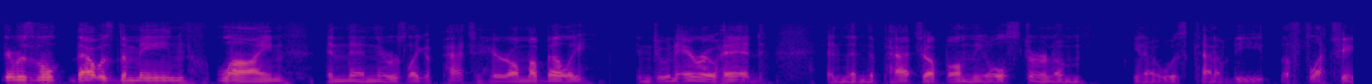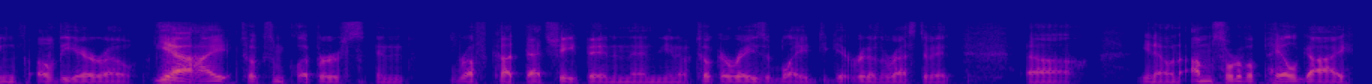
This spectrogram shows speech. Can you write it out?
there was the, that was the main line, and then there was like a patch of hair on my belly into an arrowhead, and then the patch up on the old sternum, you know, was kind of the the fletching of the arrow. Yeah, I took some clippers and rough cut that shape in, and then you know took a razor blade to get rid of the rest of it. Uh, you know, and I'm sort of a pale guy,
